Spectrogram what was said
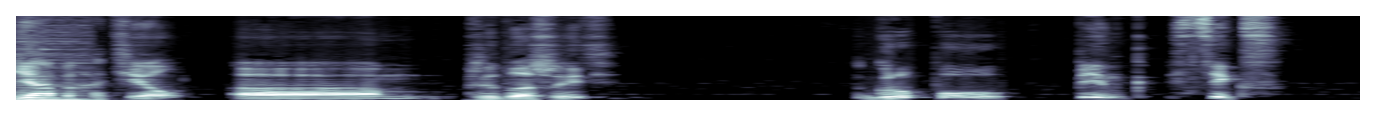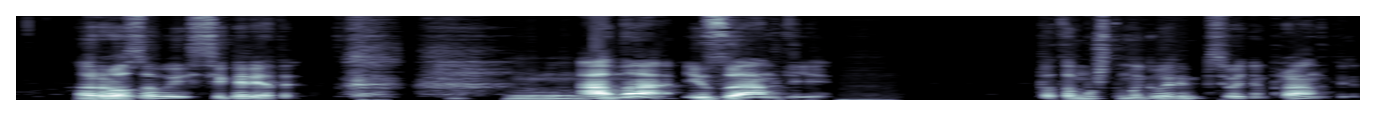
Я бы хотел э, предложить группу Pink Six «Розовые сигареты». Она из Англии, потому что мы говорим сегодня про Англию.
